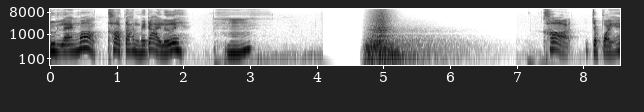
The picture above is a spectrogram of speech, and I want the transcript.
รุนแรงมาก ข้าต้านไม่ได้เลย หืมข้าจะปล่อยให้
